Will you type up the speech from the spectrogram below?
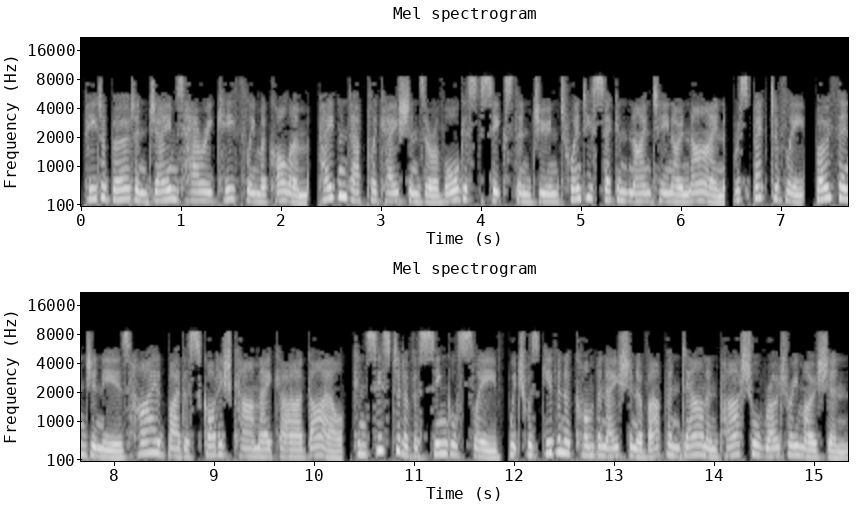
Peter Burt and James Harry Keighley McCollum, patent applications are of August 6 and June 22, 1909, respectively. Both engineers hired by the Scottish carmaker Argyll, consisted of a single sleeve, which was given a combination of up and down and partial rotary motion.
